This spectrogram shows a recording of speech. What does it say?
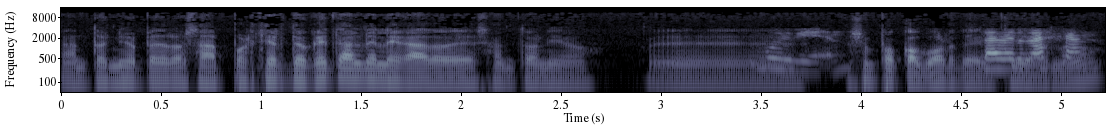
Antonio Pedrosa. Por cierto, ¿qué tal delegado es, Antonio? Eh, Muy bien. Es un poco borde el La tío, verdad ¿no?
